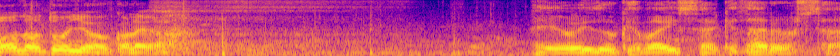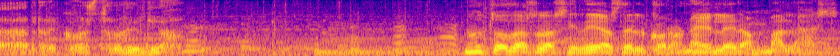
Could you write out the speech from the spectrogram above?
Todo tuyo, colega. He oído que vais a quedaros a reconstruirlo. No todas las ideas del coronel eran malas.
